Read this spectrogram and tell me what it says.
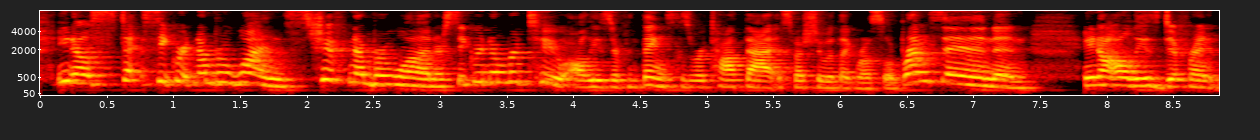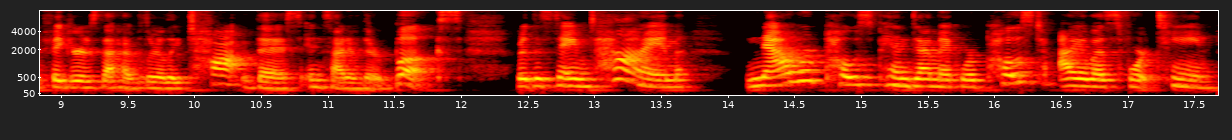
you know st- secret number one shift number one or secret number two all these different things because we're taught that especially with like russell brunson and you know, all these different figures that have literally taught this inside of their books. But at the same time, now we're post pandemic, we're post iOS 14,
